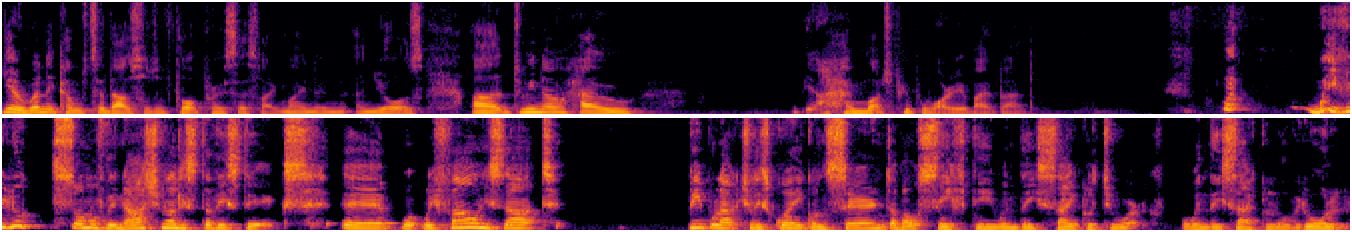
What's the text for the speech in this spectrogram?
you know when it comes to that sort of thought process like mine and, and yours, uh, do we know how how much people worry about that? Well, if you look some of the national statistics, uh, what we found is that people actually is quite concerned about safety when they cycle to work or when they cycle overall.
